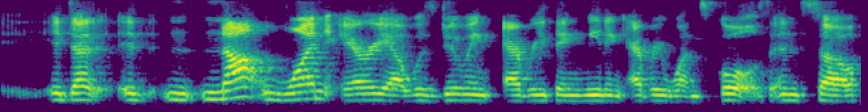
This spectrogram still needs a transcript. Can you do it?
it does, it, not one area was doing everything, meeting everyone's goals. And so,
